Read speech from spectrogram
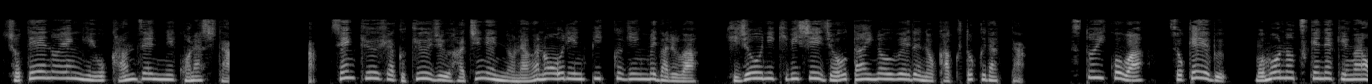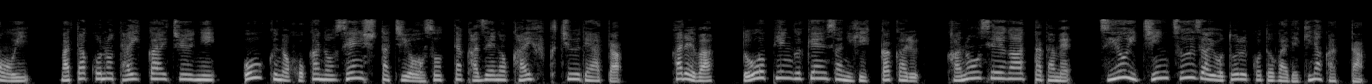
所定の演技を完全にこなした。1998年の長野オリンピック銀メダルは非常に厳しい状態の上での獲得だった。ストイコは鼠径部、桃の付け根怪我を負い、またこの大会中に多くの他の選手たちを襲った風の回復中であった。彼はドーピング検査に引っかかる可能性があったため、強い鎮痛剤を取ることができなかった。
